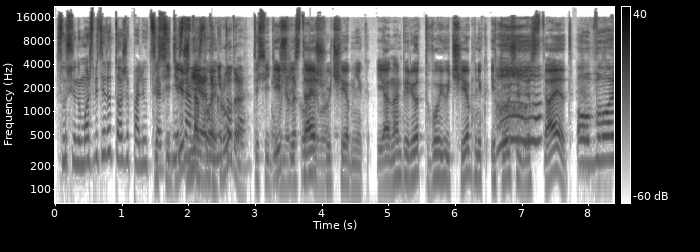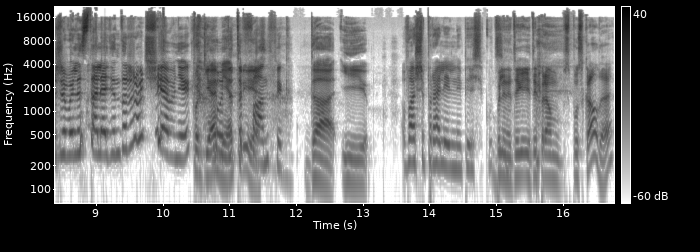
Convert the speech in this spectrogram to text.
Слушай, ну может быть это тоже полюция. Ты кстати, не сидишь знаю, такой, это не круто. только- Ты сидишь, листаешь учебник, и она берет твой учебник и тоже листает. О боже, вы листали один и тот же учебник. По геометрии. Вот это фанфик. Да, и Ваши параллельные пересекутся. Блин, и ты, и ты прям спускал, да?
